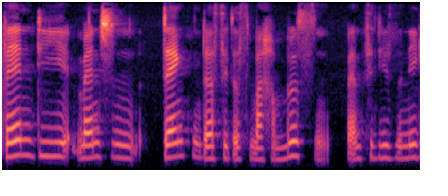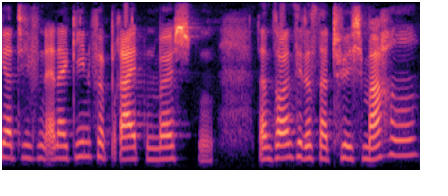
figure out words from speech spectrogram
wenn die Menschen denken, dass sie das machen müssen, wenn sie diese negativen Energien verbreiten möchten, dann sollen sie das natürlich machen.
